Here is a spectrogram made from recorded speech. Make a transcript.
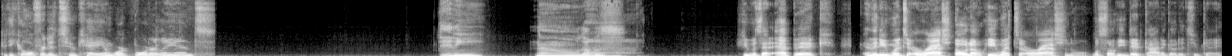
Did he go over to 2K and work Borderlands? did he? No, that was he was at Epic, and then he went to irrational. Oh no, he went to Irrational. Well, so he did kind of go to 2K.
